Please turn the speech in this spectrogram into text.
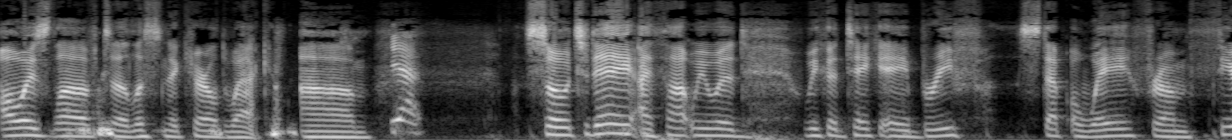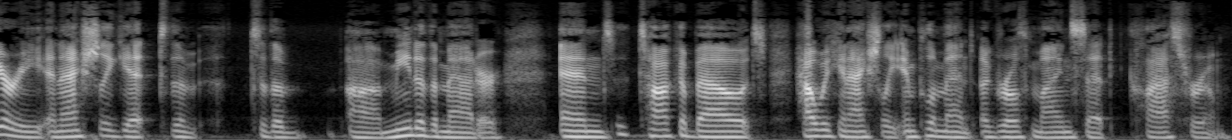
always love to listen to Carol Dweck. Um, yeah. So today I thought we would we could take a brief step away from theory and actually get to the to the uh, meat of the matter and talk about how we can actually implement a growth mindset classroom.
